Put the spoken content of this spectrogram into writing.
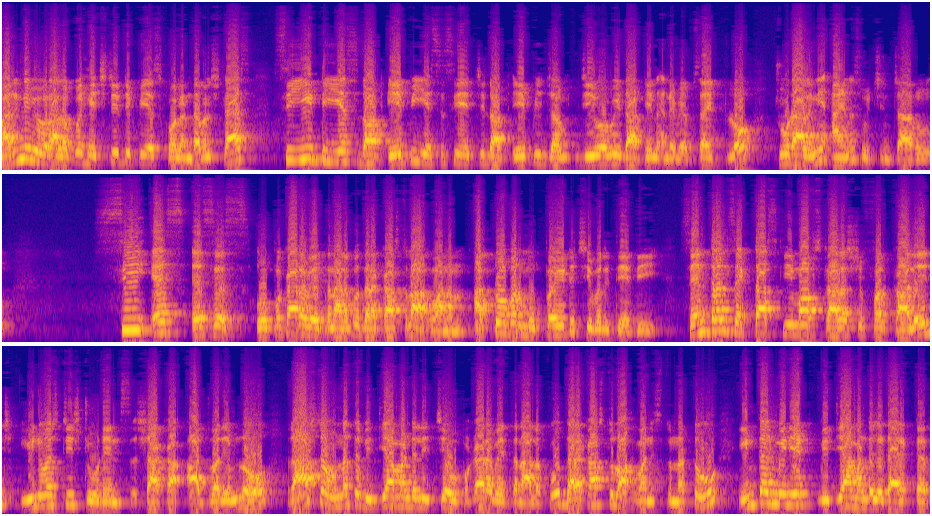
మరిన్ని వివరాలకు HTTPS colon double slash CETS dot APSCHE dot AP GOV dot in అనే వెబ్సైట్లో చూడాలని ఆయన సూచించారు. సిఎస్ఎస్ఎస్ ఉపకార వేతనాలకు దరఖాస్తుల ఆహ్వానం. అక్టోబర్ ముప్పై చివరి తేదీ. Central sector scheme of scholarship for college university students శాఖ ఆధ్వర్యంలో రాష్ట్ర ఉన్నత విద్యా మండలి ఇచ్చే ఉపకార వేతనాలకు దరఖాస్తులు ఆహ్వానిస్తున్నట్టు ఇంటర్మీడియట్ విద్యా మండలి డైరెక్టర్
